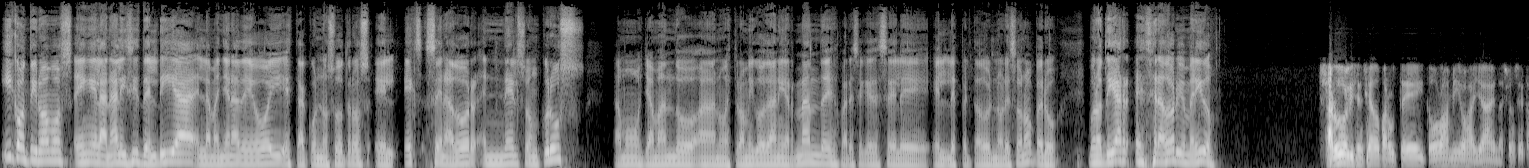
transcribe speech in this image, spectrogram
Y continuamos en el análisis del día. En la mañana de hoy está con nosotros el ex senador Nelson Cruz. Estamos llamando a nuestro amigo Dani Hernández. Parece que se le, el despertador no le sonó, pero buenos días, eh, senador, bienvenido. Saludos, licenciado, para usted y todos los amigos allá en Nación Z.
